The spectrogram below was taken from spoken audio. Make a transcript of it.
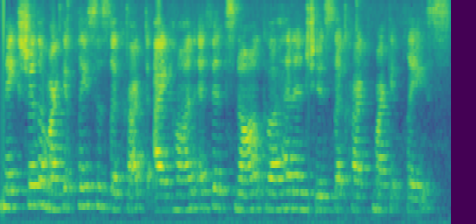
Make sure the marketplace is the correct icon. If it's not, go ahead and choose the correct marketplace.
